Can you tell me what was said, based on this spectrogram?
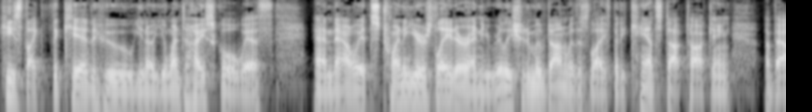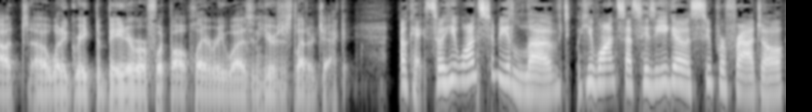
He's like the kid who, you know, you went to high school with and now it's 20 years later and he really should have moved on with his life, but he can't stop talking about uh, what a great debater or football player he was. And here's his letter jacket. Okay, so he wants to be loved. He wants us. His ego is super fragile.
